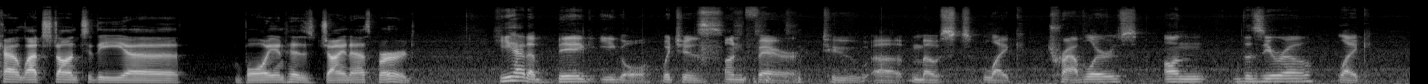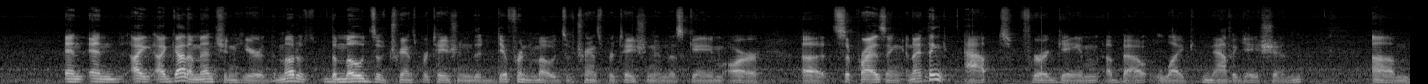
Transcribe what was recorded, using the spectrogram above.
kind of latched on to the uh, boy and his giant ass bird. He had a big eagle, which is unfair to uh, most like travelers on the zero. Like, and and I, I gotta mention here the mode of, the modes of transportation, the different modes of transportation in this game are uh, surprising, and I think apt for a game about like navigation. Um,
